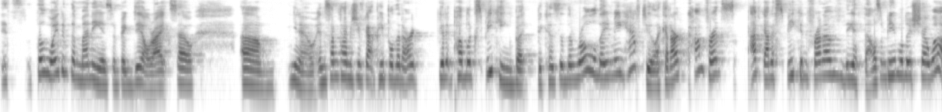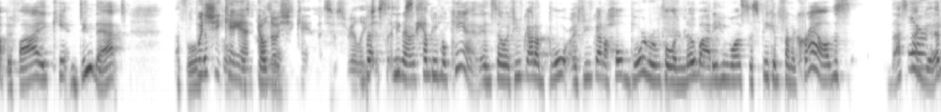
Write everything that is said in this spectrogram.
it's the weight of the money is a big deal, right? So, um, you know, and sometimes you've got people that aren't good at public speaking, but because of the role, they may have to. Like at our conference, I've got to speak in front of the thousand people to show up. If I can't do that, that's a little which she can. Y'all know she can. This is really but, just you know example. some people can't, and so if you've got a board, if you've got a whole boardroom full of nobody who wants to speak in front of crowds, that's or, not good.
